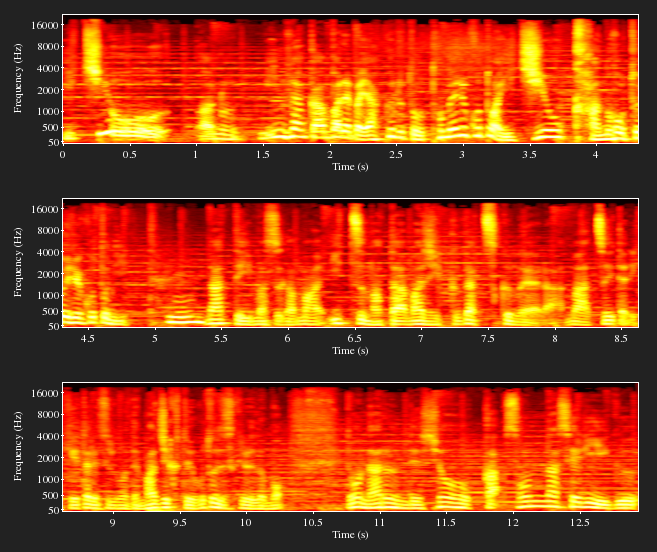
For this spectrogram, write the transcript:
一応あのみんな頑張ればヤクルトを止めることは一応可能ということになっていますが、うん、まあ、いつまたマジックがつくのやら、まあ、ついたり消えたりするのでマジックということですけれどもどうなるんでしょうか。そんなセ・リーグ、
